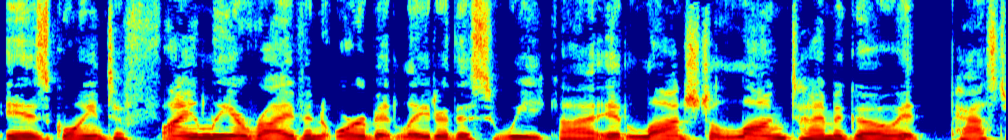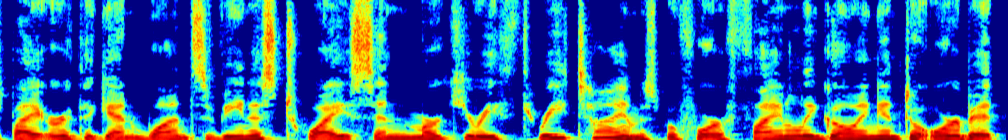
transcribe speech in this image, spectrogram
is going to finally arrive in orbit later this week. Uh, it launched a long time ago. It passed by Earth again once, Venus twice, and Mercury three times before finally going into orbit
